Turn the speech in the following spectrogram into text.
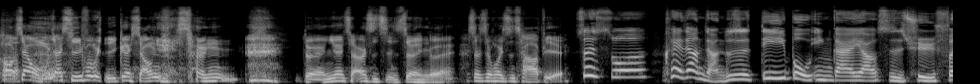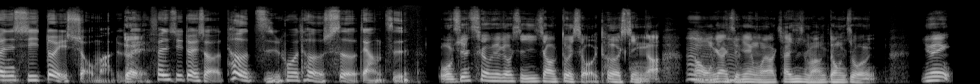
好像我们在欺负一个小女生，对，因为才二十几岁，对，这就会是差别。所以说，可以这样讲，就是第一步应该要是去分析对手嘛，对不对？对，分析对手的特质或特色这样子。我觉得策略都是依照对手的特性啊，那我们在决定我要采取什么样的动作，嗯嗯，因为。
